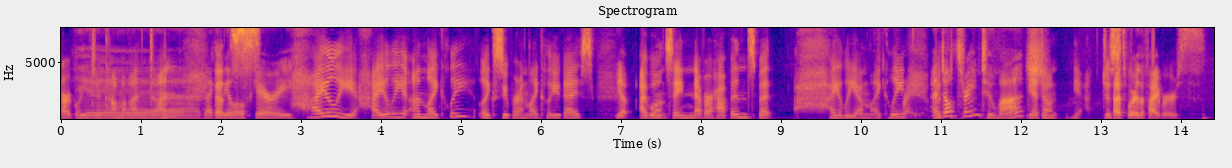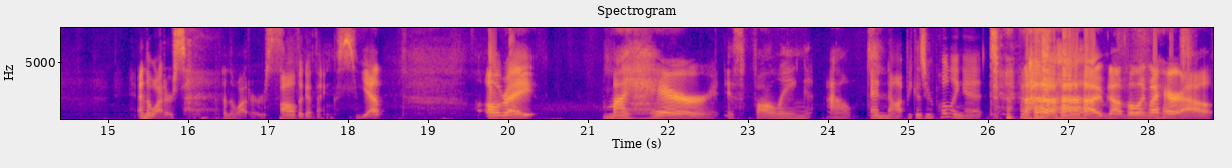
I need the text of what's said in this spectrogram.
are going to come undone. That could be a little scary. Highly, highly unlikely, like super unlikely, you guys. Yep. I won't say never happens, but highly unlikely. Right. And don't strain too much. Yeah, don't. Yeah, just That's where the fibers and the waters, and the waters. all the good things. Yep. All right. My hair is falling out. And not because you're pulling it. I'm not pulling my hair out.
